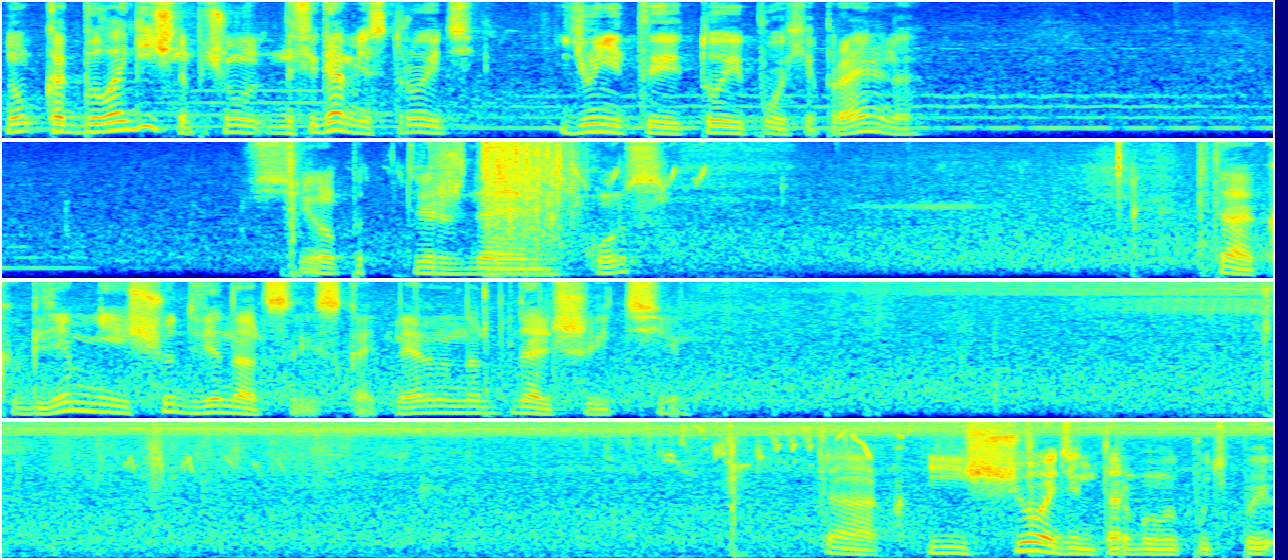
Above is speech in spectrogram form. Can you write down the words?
Ну, как бы логично, почему нафига мне строить юниты той эпохи, правильно? Все, подтверждаем курс. Так, где мне еще две нации искать? Наверное, надо дальше идти. Так, и еще один торговый путь по-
